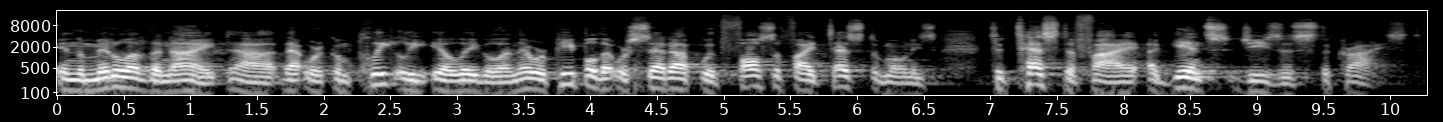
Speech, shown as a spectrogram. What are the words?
in the middle of the night uh, that were completely illegal. And there were people that were set up with falsified testimonies to testify against Jesus the Christ.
